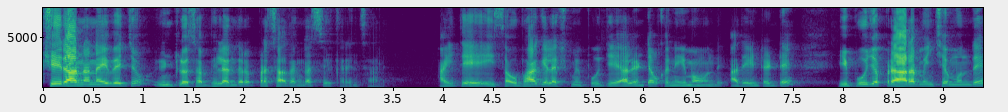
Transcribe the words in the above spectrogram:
క్షీరాన్న నైవేద్యం ఇంట్లో సభ్యులందరూ ప్రసాదంగా స్వీకరించాలి. అయితే ఈ సౌభాగ్యలక్ష్మి పూజ చేయాలంటే ఒక నియమం ఉంది. అదేంటంటే ఈ పూజ ప్రారంభించే ముందే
